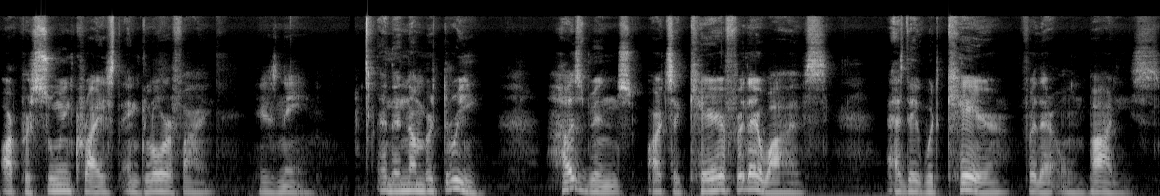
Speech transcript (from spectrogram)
are pursuing Christ and glorifying his name. And then number three, husbands are to care for their wives as they would care for their own bodies.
